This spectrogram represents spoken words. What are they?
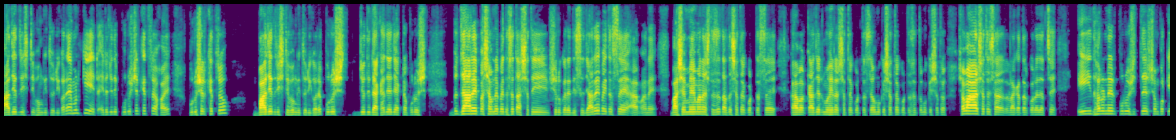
বাজে দৃষ্টিভঙ্গি তৈরি করে। এমনকি এটা যদি পুরুষের ক্ষেত্রে হয়, পুরুষের ক্ষেত্রেও বাজে দৃষ্টিভঙ্গি তৈরি করে। পুরুষ যদি দেখা যায় যে একটা পুরুষ যারে পা সামনে পাইতেছে তার সাথেই শুরু করে দিচ্ছে। যারে পাইতেছে মানে বাসায় মেহমান আসতেছে তাদের সাথে করতেছে, কাজের মহিলার সাথে করতেছে, অমুকের সাথে করতেছে, তমুকের সাথে সবার সাথে লাগাতার করে যাচ্ছে। এই ধরনের পুরুষদের সম্পর্কে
